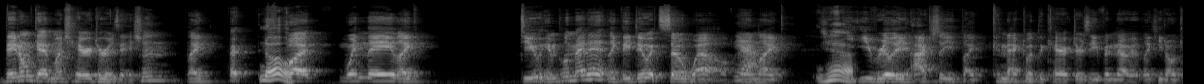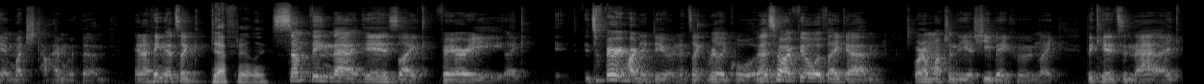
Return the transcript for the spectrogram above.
they don't get much characterization, like, uh, No. but when they like do you implement it, like they do it so well, Yeah. and like yeah. you really actually like connect with the characters, even though like you don't get much time with them. And I think that's like Definitely. something that is like very like it's very hard to do and it's like really cool that's how i feel with like um when i'm watching the Ashibe kun like the kids in that like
